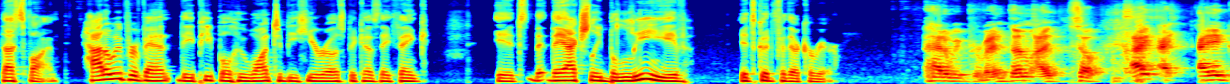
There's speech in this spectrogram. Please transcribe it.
that's fine. How do we prevent the people who want to be heroes because they think it's th- they actually believe it's good for their career? How do we prevent them? I so I I, I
